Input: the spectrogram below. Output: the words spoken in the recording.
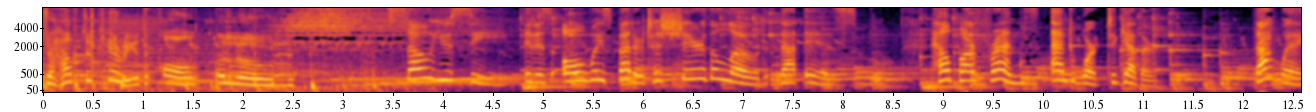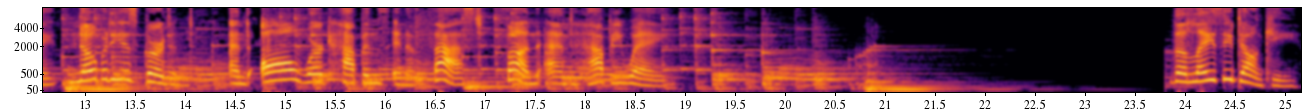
to have to carry it all alone. So you see, it is always better to share the load that is. Help our friends and work together. That way, nobody is burdened, and all work happens in a fast, fun, and happy way. The Lazy Donkey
